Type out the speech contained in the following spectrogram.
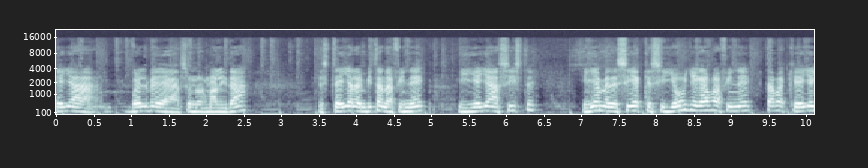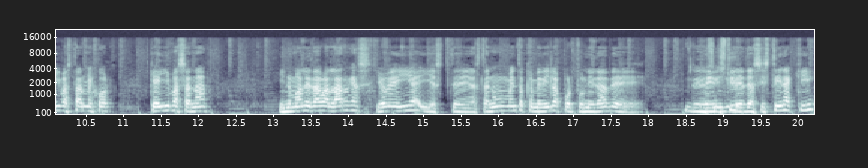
ella vuelve a su normalidad. Este, ella la invitan a FINEC y ella asiste. Ella me decía que si yo llegaba a FINEC, estaba que ella iba a estar mejor, que ella iba a sanar. Y nomás le daba largas, yo veía y este, hasta en un momento que me di la oportunidad de, De de, asistir. de- de asistir aquí,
